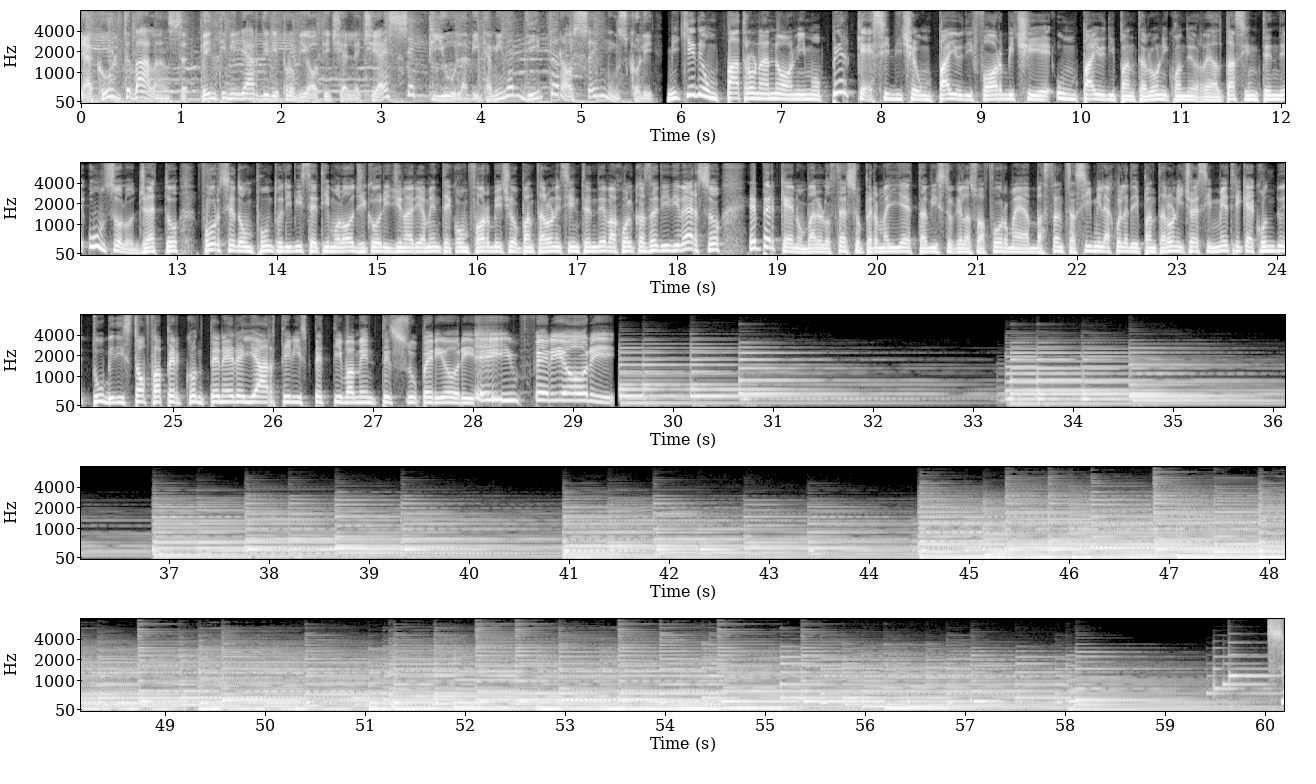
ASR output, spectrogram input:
Yakult Balance, 20 miliardi di probiotici LCS più la vitamina D per ossa e muscoli. Mi chiede un patron anonimo perché si dice un paio di forbici e un paio di pantaloni quando in realtà si intende un solo oggetto? Forse da un punto di vista etimologico originariamente con forbici o pantaloni si intendeva qualcosa di diverso? E perché non vale lo stesso per maglietta visto che la sua forma è abbastanza simile a quella dei pantaloni, cioè simmetrica e con due tubi di stoffa per contenere gli arti rispettivamente superiori e inferiori?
